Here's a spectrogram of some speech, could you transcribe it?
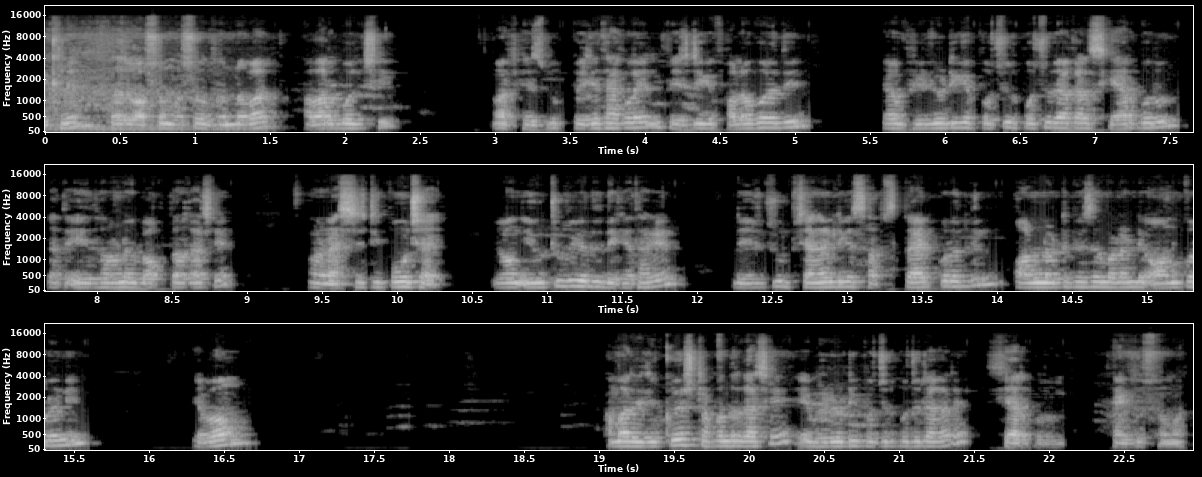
দেখলেন। তাদের অসংখ্য অসংখ্য ধন্যবাদ। আবার বলছি, আমার ফেসবুক পেজে থাকলেন পেজটিকে ফলো করে দিন এবং ভিডিওটিকে প্রচুর প্রচুর আকারে শেয়ার করুন যাতে এই ধরনের বক্তার কাছে আমার মেসেজটি পৌঁছায়। এবং ইউটিউবে যদি দেখে থাকেন ইউটিউব চ্যানেলটিকে সাবস্ক্রাইব করে দিন অল নোটিফিকেশন বাটনটি অন করে নিন এবং আমার রিকোয়েস্ট আপনাদের কাছে এই ভিডিওটি প্রচুর প্রচুর আকারে শেয়ার করুন। থ্যাংক ইউ সো মাচ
